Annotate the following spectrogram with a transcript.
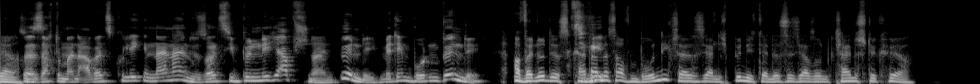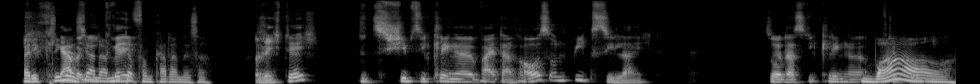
Ja. So, dann sagte meine Arbeitskollegin, nein, nein, du sollst die bündig abschneiden. Bündig, mit dem Boden bündig. Aber wenn du das Sie Cuttermesser auf dem Boden liegst, dann ist es ja nicht bündig, denn das ist ja so ein kleines Stück höher. Weil die Klinge Ja, ist ja in der Mitte Quell- vom Cuttermesser. Richtig. Du schiebst die Klinge weiter raus und biegst sie leicht. So dass die Klinge. auf dem Boden Wow.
